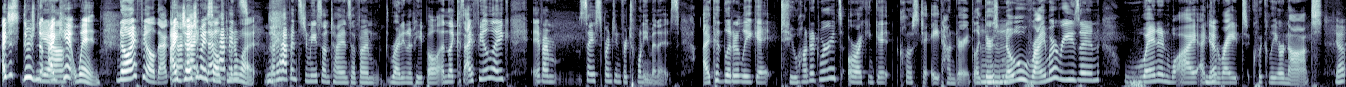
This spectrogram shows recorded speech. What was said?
I just there's no, Yeah. I can't win. no i feel that. I judge that myself no matter what. that happens to me sometimes if I'm writing with people, and like, cause I feel like if I'm say sprinting for 20 minutes, I could literally get 200 words, or I can get close to 800. Like, there's Mhm. no rhyme or reason when and why I Yep. can write quickly or not. Yep.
